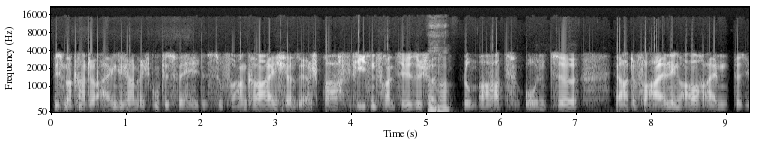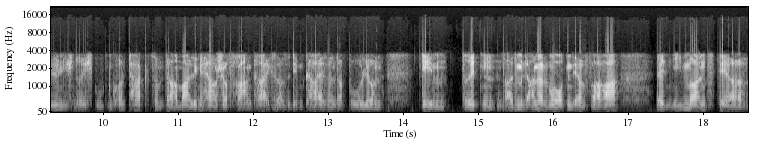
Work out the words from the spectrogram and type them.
Bismarck hatte eigentlich ein recht gutes Verhältnis zu Frankreich. Also er sprach fließend Französisch als Diplomat und äh, er hatte vor allen Dingen auch einen persönlichen recht guten Kontakt zum damaligen Herrscher Frankreichs, also dem Kaiser Napoleon dem Dritten. Also mit anderen Worten, er war niemand, der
